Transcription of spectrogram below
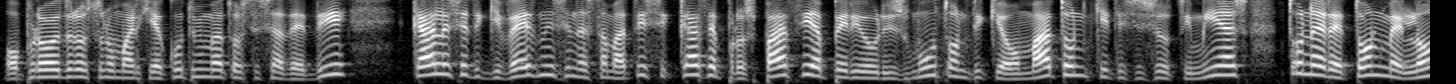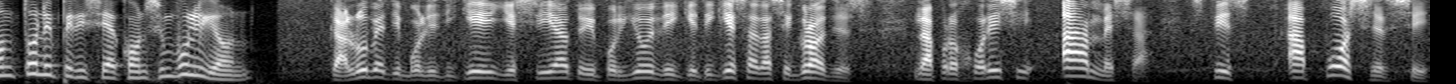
Ο πρόεδρος του Νομαρχιακού Τμήματος της ΑΔΕΔΗ κάλεσε την κυβέρνηση να σταματήσει κάθε προσπάθεια περιορισμού των δικαιωμάτων και της ισοτιμίας των ερετών μελών των υπηρεσιακών συμβουλίων. Καλούμε την πολιτική ηγεσία του Υπουργείου Διοικητικής Ανασυγκρότησης να προχωρήσει άμεσα στη απόσυρση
